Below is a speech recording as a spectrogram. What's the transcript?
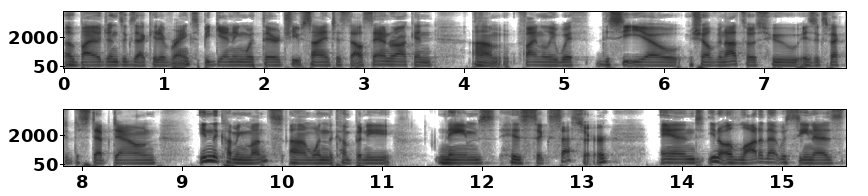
of Biogen's executive ranks, beginning with their chief scientist Al Sandrock, and um, finally with the CEO Michel Vounatsos, who is expected to step down in the coming months um, when the company names his successor. And, you know, a lot of that was seen as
